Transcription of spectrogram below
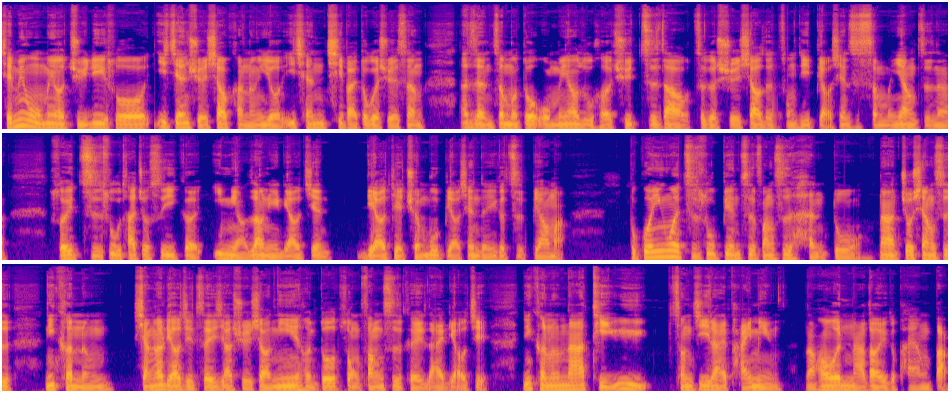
前面我们有举例说，一间学校可能有一千七百多个学生，那人这么多，我们要如何去知道这个学校的总体表现是什么样子呢？所以指数它就是一个一秒让你了解了解全部表现的一个指标嘛。不过，因为指数编制方式很多，那就像是你可能想要了解这一家学校，你也很多种方式可以来了解。你可能拿体育成绩来排名，然后会拿到一个排行榜；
